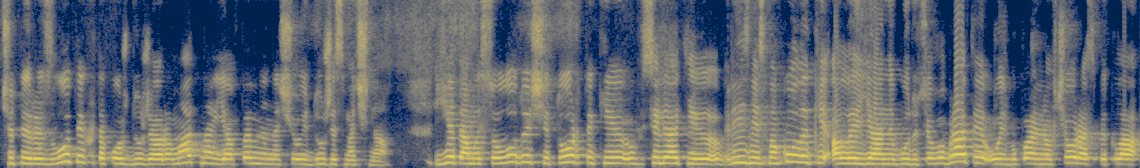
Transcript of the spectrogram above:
4 злотих, також дуже ароматна. Я впевнена, що і дуже смачна. Є там і солодощі, тортики, всілякі різні смаколики, але я не буду цього брати. Ось буквально вчора спекла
